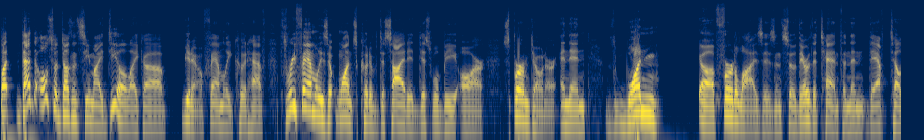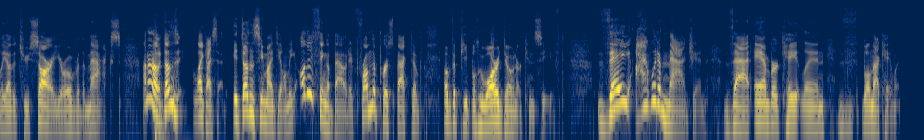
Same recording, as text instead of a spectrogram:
But that also doesn't seem ideal. Like a you know, family could have three families at once could have decided this will be our sperm donor, and then one uh, fertilizes, and so they're the tenth, and then they have to tell the other two, "Sorry, you're over the max." I don't know. It doesn't, like I said, it doesn't seem ideal. And the other thing about it, from the perspective of the people who are donor conceived, they, I would imagine that Amber, Caitlin, th- well, not Caitlin,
